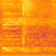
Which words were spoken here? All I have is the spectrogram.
ti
